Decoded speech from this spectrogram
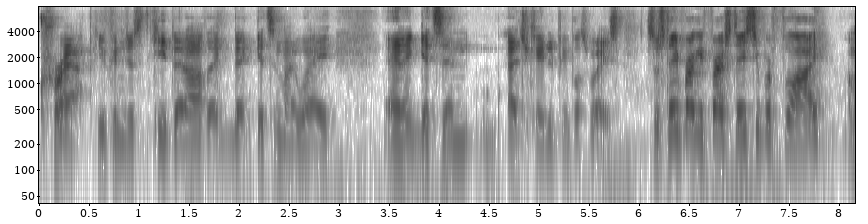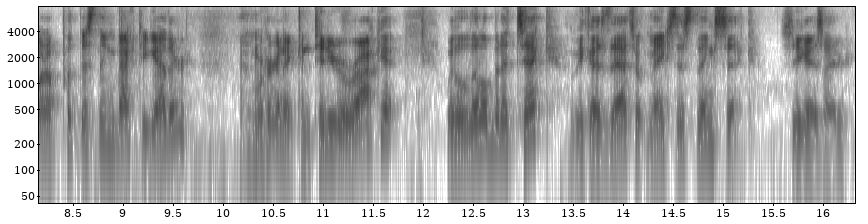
crap. You can just keep that off. That, that gets in my way and it gets in educated people's ways. So stay froggy fresh, stay super fly. I'm gonna put this thing back together and we're gonna continue to rock it with a little bit of tick because that's what makes this thing sick. See you guys later.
